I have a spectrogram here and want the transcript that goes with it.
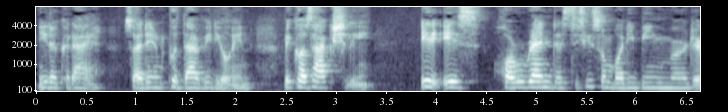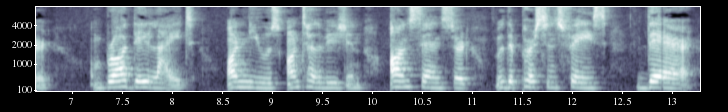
Neither could I. So I didn't put that video in because actually it is horrendous to see somebody being murdered on broad daylight, on news, on television, uncensored, with the person's face there.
